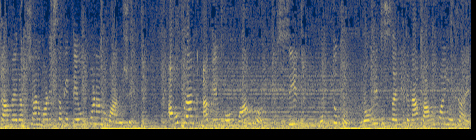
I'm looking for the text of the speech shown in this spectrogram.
સામે રક્ષણ મળી શકે તેવું પણ અનુમાન છે. આ ઉપરાંત આ કેમ્પો માંગરોળ સીલ મુક્તપુર, લોહિત સહિતના ગામોમાં યોજાય.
